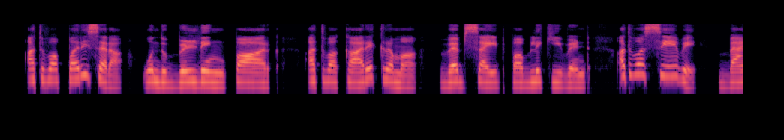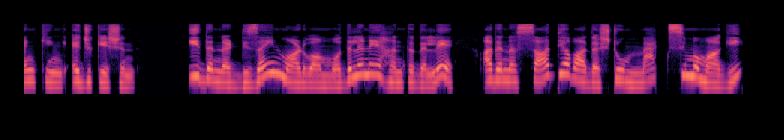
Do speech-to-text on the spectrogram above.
ಅಥವಾ ಪರಿಸರ, ಒಂದು ಬಿಲ್ಡಿಂಗ್, ಪಾರ್ಕ್ ಅಥವಾ ಕಾರ್ಯಕ್ರಮ, ವೆಬ್ಸೈಟ್, ಪಬ್ಲಿಕ್ ಈವೆಂಟ್ ಅಥವಾ ಸೇವೆ, ಬ್ಯಾಂಕಿಂಗ್, ಎಜುಕೇಷನ್. ಇದನ್ನ ಡಿಸೈನ್ ಮಾಡುವ ಮೊದಲನೇ ಹಂತದಲ್ಲೇ ಅದನ್ನ ಸಾಧ್ಯವಾದಷ್ಟು ಮ್ಯಾಕ್ಸಿಮಮ್ ಆಗಿ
